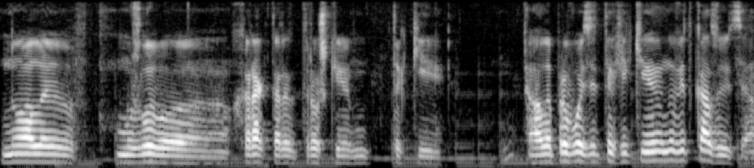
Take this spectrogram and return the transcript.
Ну, але, можливо, характер трошки такий. Але привозять тих, які ну, відказуються.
